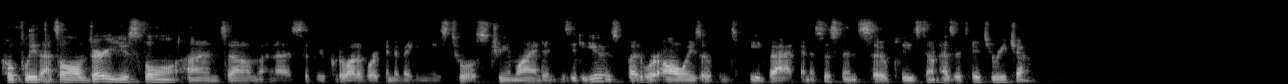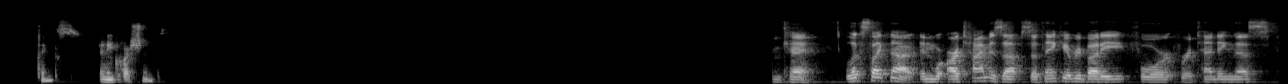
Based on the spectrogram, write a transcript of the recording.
hopefully that's all very useful. And, um, and I said we put a lot of work into making these tools streamlined and easy to use, but we're always open to feedback and assistance. So please don't hesitate to reach out. Thanks. Any questions? Okay, looks like not. And our time is up. So thank you everybody for for attending this.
